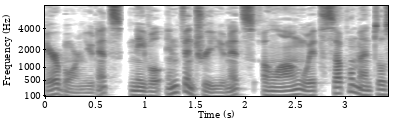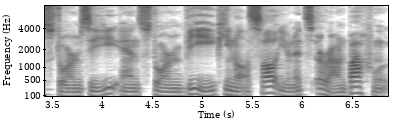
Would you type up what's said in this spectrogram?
airborne units, naval infantry units, along with supplemental Storm Z and Storm V penal assault units around Bakhmut,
